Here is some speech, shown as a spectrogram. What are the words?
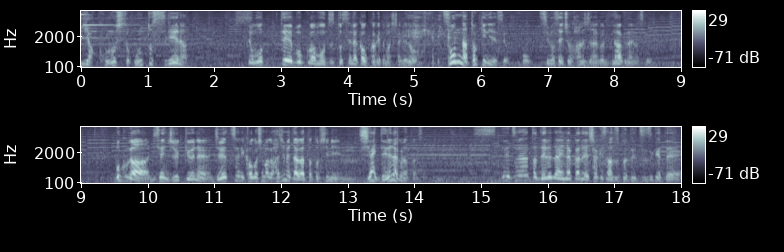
いやこの人ほんとすげえなって思って僕はもうずっと背中を追っかけてましたけどそんな時にですよ。すいません。ちょっと話長く長くなりますけど僕が2019年 J2 に鹿児島が初めて上がった年にん試合に出れなくなったんですよでずーっと出れない中で鮭さんずっと出続けて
